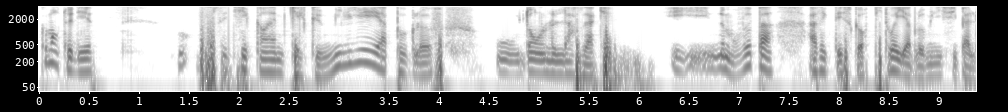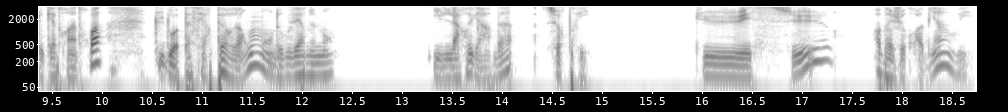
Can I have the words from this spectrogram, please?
Comment te dire? Vous étiez quand même quelques milliers à Poglov ou dans le Larzac. Et ne m'en veux pas, avec tes scores pitoyables au municipal de 83, tu dois pas faire peur grand monde au gouvernement. Il la regarda, surpris. Tu es sûr? Ah ben je crois bien, oui.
